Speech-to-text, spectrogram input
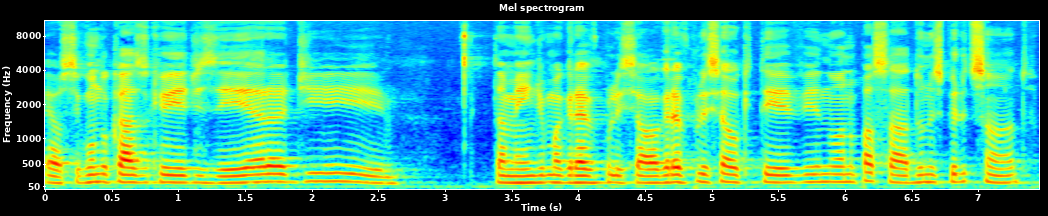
É, o segundo caso que eu ia dizer era de também de uma greve policial, a greve policial que teve no ano passado no Espírito Santo,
